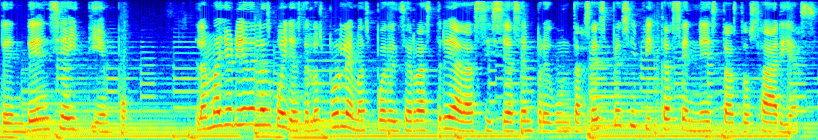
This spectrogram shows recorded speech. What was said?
tendencia y tiempo. La mayoría de las huellas de los problemas pueden ser rastreadas si se hacen preguntas específicas en estas dos áreas.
